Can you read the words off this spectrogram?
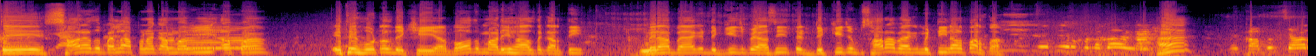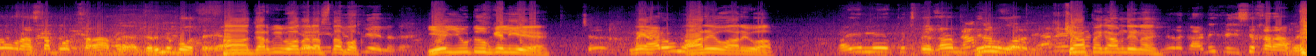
ਤੇ ਸਾਰਿਆਂ ਤੋਂ ਪਹਿਲਾਂ ਆਪਣਾ ਕੰਮ ਆ ਵੀ ਆਪਾਂ ਇੱਥੇ ਹੋਟਲ ਦੇਖੀਏ ਯਾਰ, ਬਹੁਤ ਮਾੜੀ ਹਾਲਤ ਕਰਤੀ। ਮੇਰਾ ਬੈਗ ਡਿੱਗੀ 'ਚ ਪਿਆ ਸੀ ਤੇ ਡਿੱਗੀ 'ਚ ਸਾਰਾ ਬੈਗ ਮਿੱਟੀ ਨਾਲ ਭਰਤਾ। ਹੈ काबुल से आ रहा हूँ रास्ता बहुत खराब है गर्मी बहुत है हाँ गर्मी बहुत है रास्ता बहुत ये लगा है ये यूट्यूब के लिए है अच्छा, मैं आ रहा हूँ आ रहे हो आ रहे हो आप भाई मैं कुछ पैगाम दूँ क्या पैगाम देना है मेरा गाड़ी कैसे खराब है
